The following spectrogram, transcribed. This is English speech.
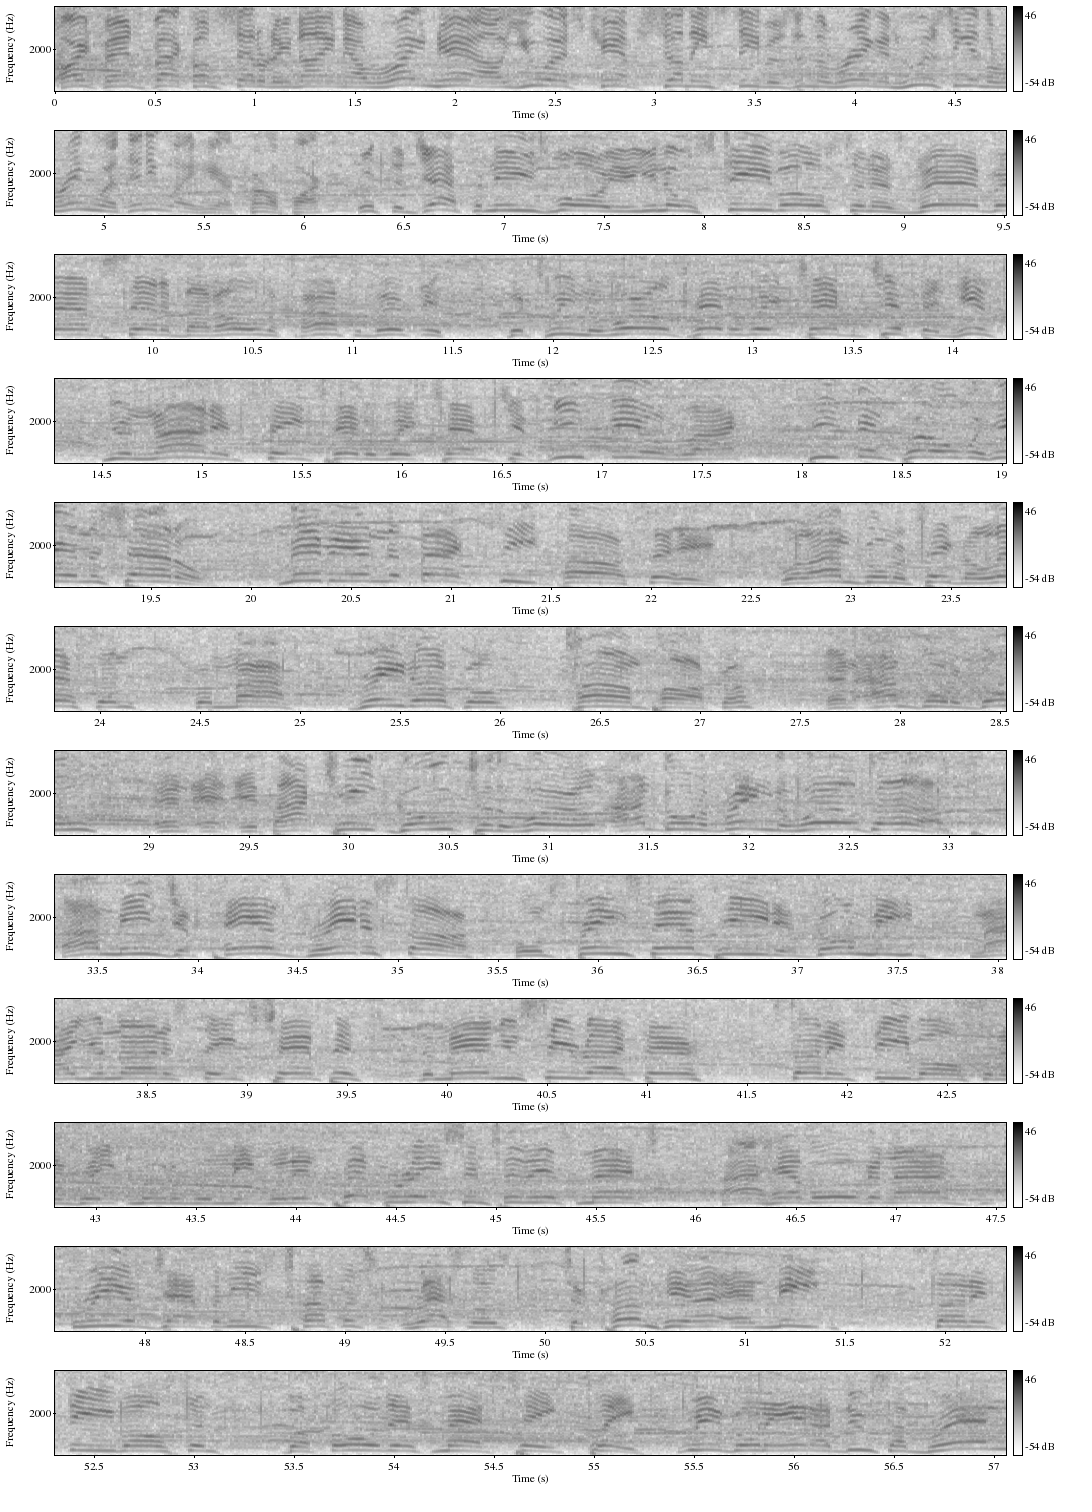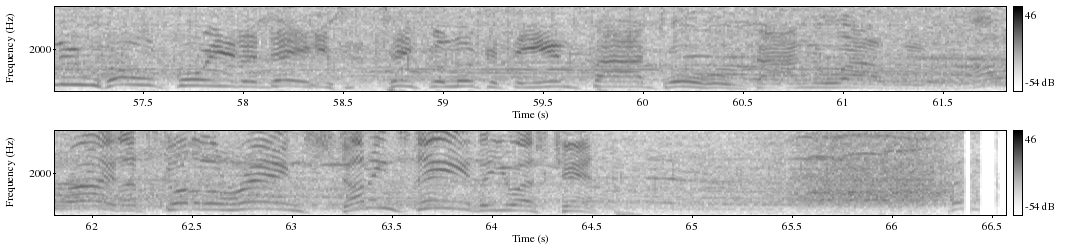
All right, fans, back on Saturday night. Now, right now, U.S. champ Stunning Steve is in the ring. And who is he in the ring with anyway here, Colonel Parker? With the Japanese warrior. You know, Steve Austin is very, very upset about all the controversy between the World's Heavyweight Championship and his United States Heavyweight Championship. He feels like he's been put over here in the shadow. Maybe in the back seat, Pa say. Well, I'm going to take a lesson from my great uncle, Tom Parker, and I'm going to go, and, and, if I can't go to the world, I'm going to bring the world to us. I mean, Japan's greatest star on Spring Stampede is going to meet my United States champion, the man you see right there, stunning Steve Austin and Great Muta will meet. Well, in preparation to this match, I have organized three of Japanese toughest wrestlers to come here and meet stunning Steve Austin before this match takes place. We're going to introduce a brand new hold for you today. Take a look at the inside toe hold. I know I will. All right, let's go to the ring. Stunning Steve, the U.S. champ.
